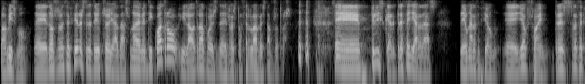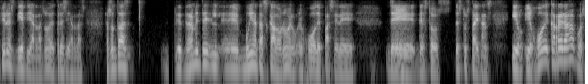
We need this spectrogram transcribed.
Lo mismo. Eh, dos recepciones, 38 yardas. Una de 24 y la otra, pues, del resto. Hacer la resta vosotros. eh, Frisker, 13 yardas de una recepción. Eh, Job Swain, tres recepciones, 10 yardas, ¿no? De 3 yardas. O sea, son todas eh, realmente eh, muy atascado, ¿no? El juego de pase de, de, de estos de estos Titans. Y, y el juego de carrera, pues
